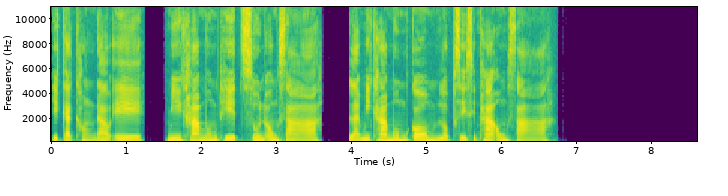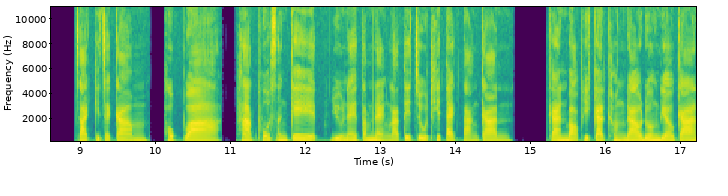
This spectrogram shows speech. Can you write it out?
พิกัดของดาว A มีค่ามุมทิศ0องศา และมีค่ามุมก้มลบ 45 องศา จากกิจกรรม พบว่า หากผู้สังเกตอยู่ในตำแหน่งลัติจูดที่แตกต่างกัน การบอกพิกัดของดาวดวงเดียวกัน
